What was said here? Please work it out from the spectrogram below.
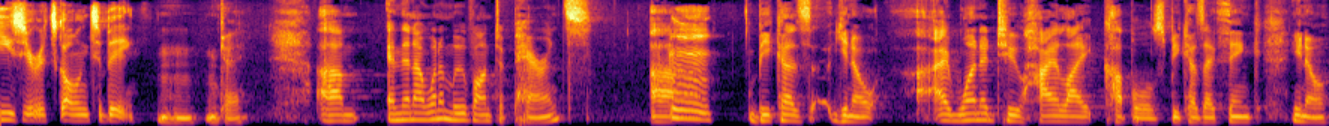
easier it's going to be. Mm-hmm. Okay. Um, and then I want to move on to parents. Uh, mm. Because, you know, I wanted to highlight couples because I think you know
